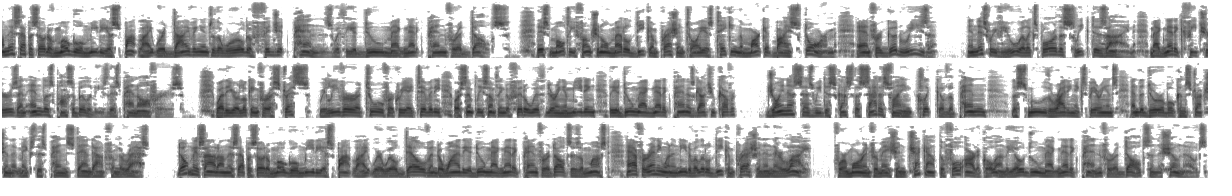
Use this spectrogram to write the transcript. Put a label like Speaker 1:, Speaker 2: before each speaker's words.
Speaker 1: On this episode of Mogul Media Spotlight, we're diving into the world of fidget pens with the Odoom Magnetic Pen for Adults. This multifunctional metal decompression toy is taking the market by storm, and for good reason. In this review, we'll explore the sleek design, magnetic features, and endless possibilities this pen offers. Whether you're looking for a stress reliever, a tool for creativity, or simply something to fiddle with during a meeting, the Odoom Magnetic Pen has got you covered. Join us as we discuss the satisfying click of the pen, the smooth writing experience, and the durable construction that makes this pen stand out from the rest. Don't miss out on this episode of Mogul Media Spotlight, where we'll delve into why the Odoom Magnetic Pen for Adults is a must have for anyone in need of a little decompression in their life. For more information, check out the full article on the Odoom Magnetic Pen for Adults in the show notes.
